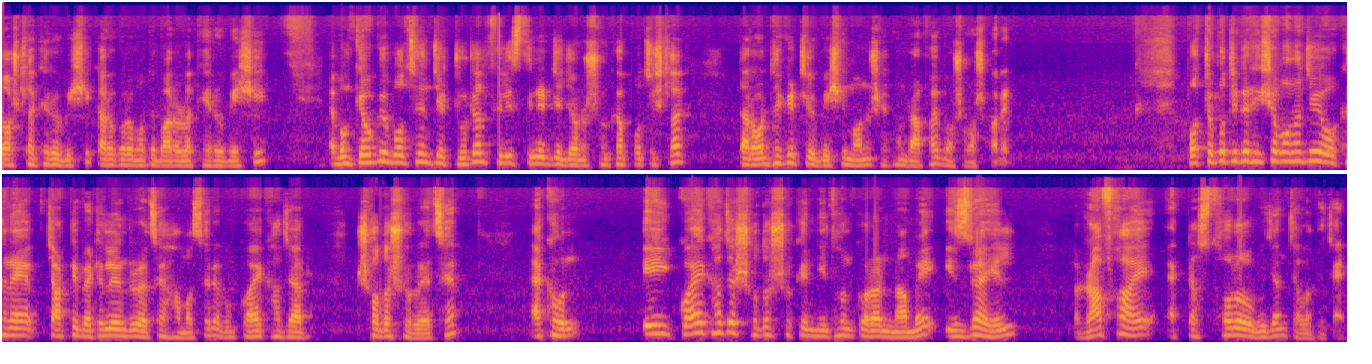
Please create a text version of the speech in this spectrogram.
দশ লাখেরও বেশি, কারও কারও মতে বারো লাখেরও বেশি, এবং কেউ কেউ বলছেন যে টোটাল ফিলিস্তিনের যে জনসংখ্যা পঁচিশ লাখ, তার অর্ধেকের চেয়েও বেশি মানুষ এখন রাফায় বসবাস করেন। পত্রপত্রিকার হিসাব অনুযায়ী ওখানে চারটি ব্যাটালিয়ন রয়েছে হামাসের এবং কয়েক হাজার সদস্য রয়েছে। এখন এই কয়েক হাজার সদস্যকে নিধন করার নামে ইসরায়েল রাফায় একটা স্থল অভিযান চালাতে চায়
